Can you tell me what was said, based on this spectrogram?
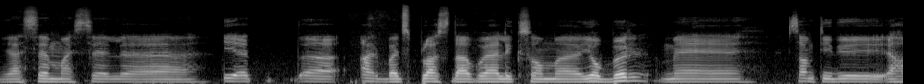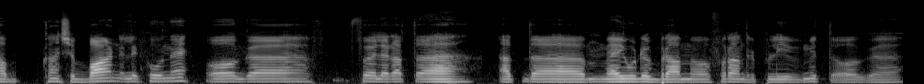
Jeg ser meg selv uh, i et arbeidsplass der hvor jeg liksom jobber med Samtidig jeg har kanskje barn eller kone, og uh, føler at, uh, at uh, jeg gjorde det bra med å forandre på livet mitt, og uh,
